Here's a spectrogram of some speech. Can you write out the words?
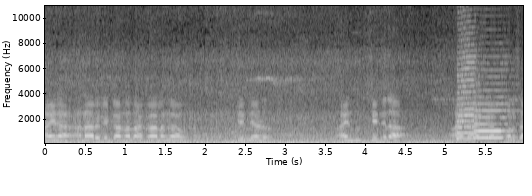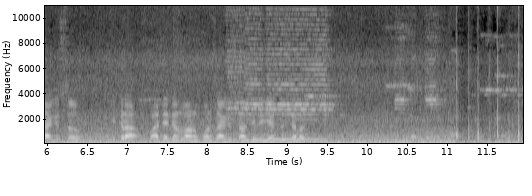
ఆయన అనారోగ్య కారణాలు అకాలంగా చెందాడు. ఆయన మృతి చెందిన ఆయన ఆశయాలు కొనసాగిస్తూ ఇక్కడ పార్టీ నిర్మాణం కొనసాగిస్తామని తెలియజేస్తూ సెలవు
